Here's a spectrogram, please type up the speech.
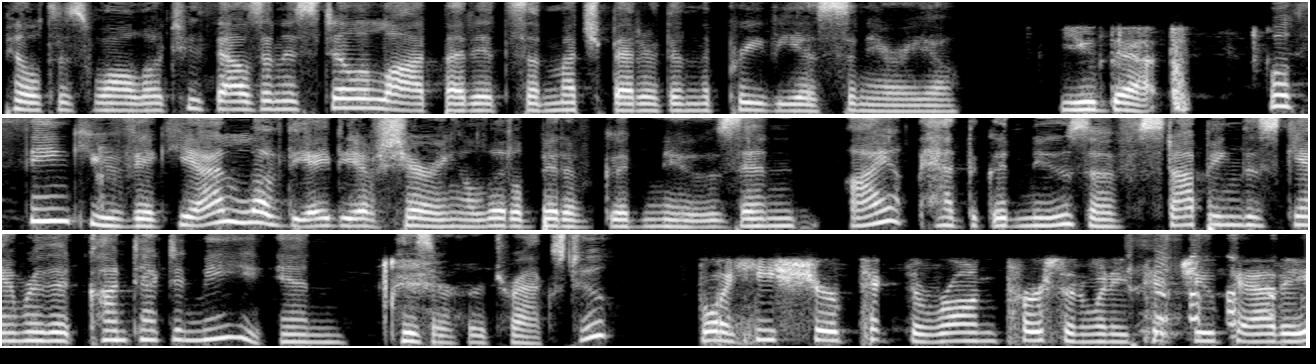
pill to swallow. 2000 is still a lot, but it's a much better than the previous scenario. You bet. Well, thank you, Vicki. I love the idea of sharing a little bit of good news. And I had the good news of stopping the scammer that contacted me in his or her tracks, too. Boy, he sure picked the wrong person when he picked you, Patty.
